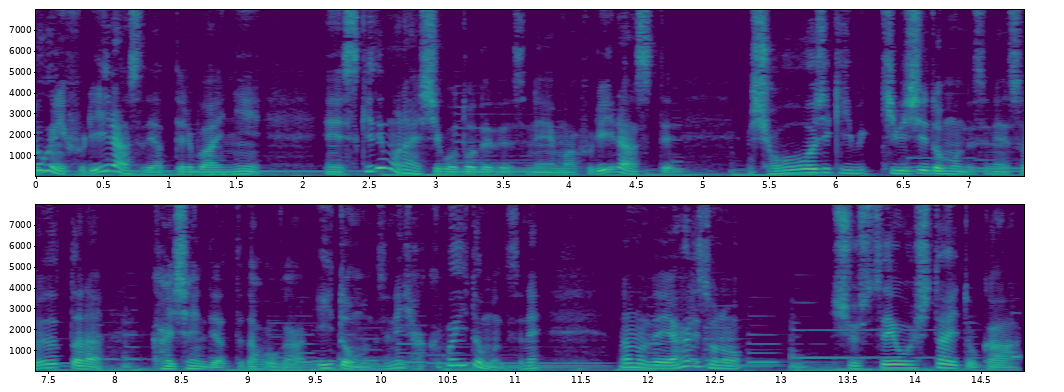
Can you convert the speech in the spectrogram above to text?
特にフリーランスでやってる場合に、えー、好きでもない仕事でですね、まあ、フリーランスって正直厳しいと思うんですねそれだったら会社員でやってた方がいいと思うんですね100倍いいと思うんですねなのでやはりその出世をしたいとか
